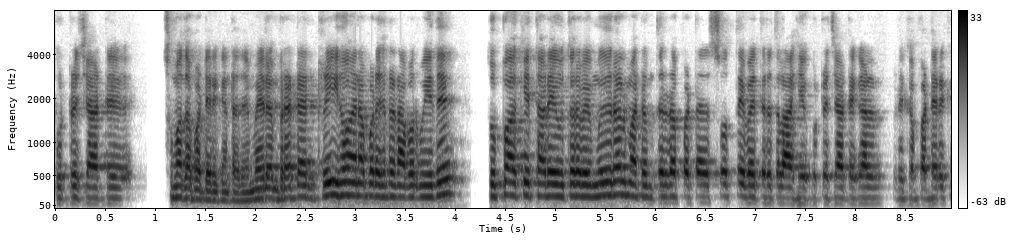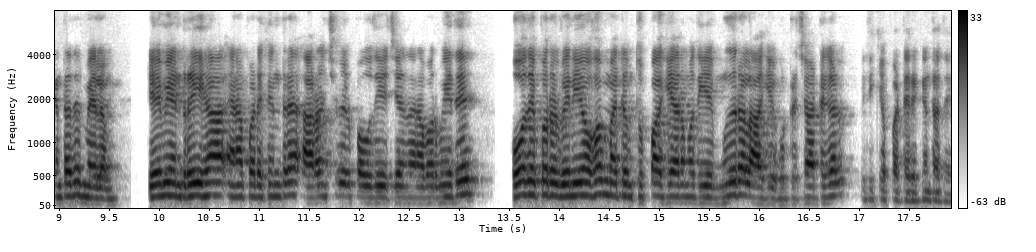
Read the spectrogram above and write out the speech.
குற்றச்சாட்டு சுமத்தப்பட்டிருக்கின்றது. மேலும் பிரெண்டன் ட்ரீஹோ எனப்படுகின்ற நபர் மீது துப்பாக்கி தடை உத்தரவை மீறல் மற்றும் திருடப்பட்ட சொத்தை வைத்திருத்தல் ஆகிய குற்றச்சாட்டுகள் விடுக்கப்பட்டிருக்கின்றது. மேலும் டேமியன் ரீஹா எனப்படுகின்ற அரஞ்சுவில் பகுதியைச் சேர்ந்த நபர் மீது போதைப்பொருள் விநியோகம் மற்றும் துப்பாக்கி அனுமதியை மீறல் ஆகிய குற்றச்சாட்டுகள் விதிக்கப்பட்டிருக்கின்றது.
